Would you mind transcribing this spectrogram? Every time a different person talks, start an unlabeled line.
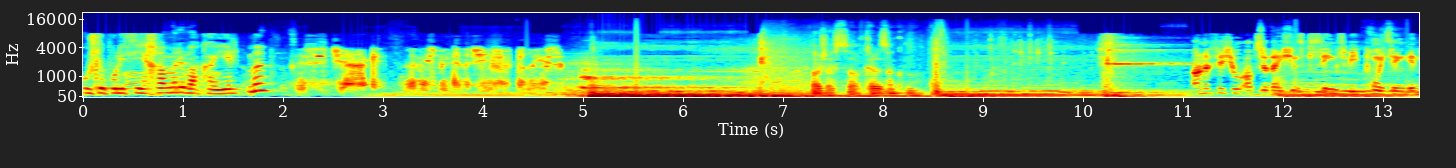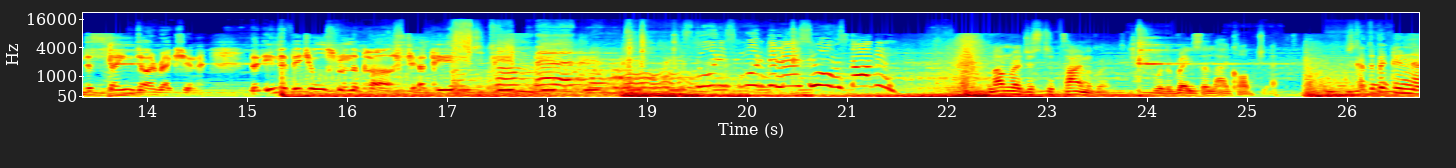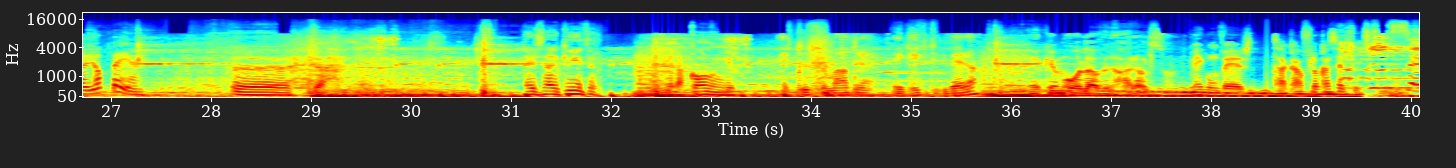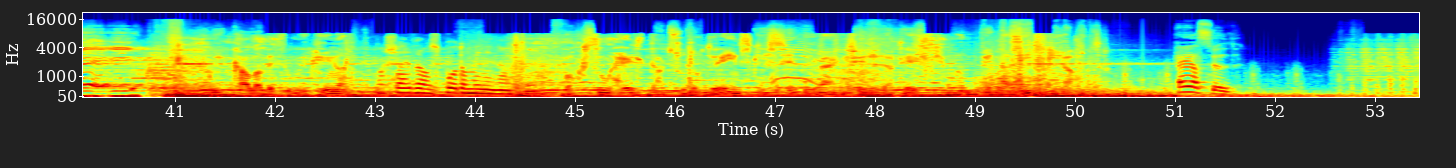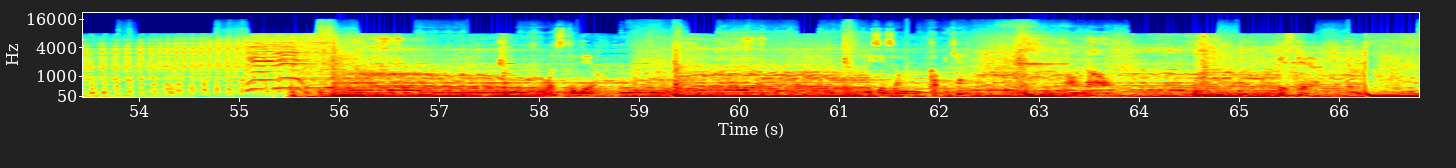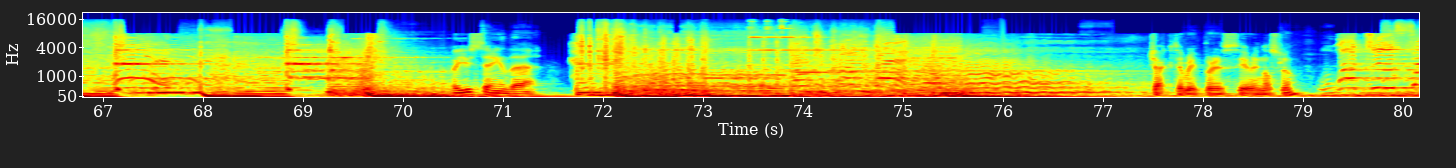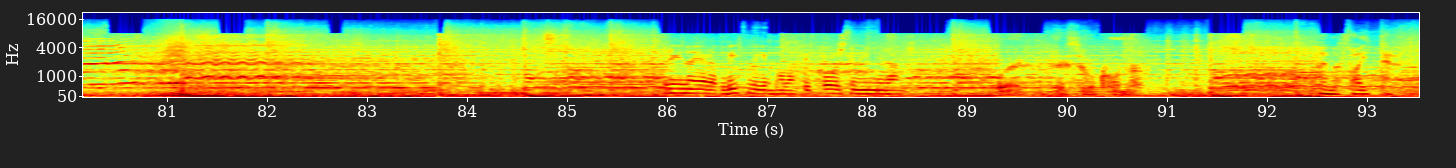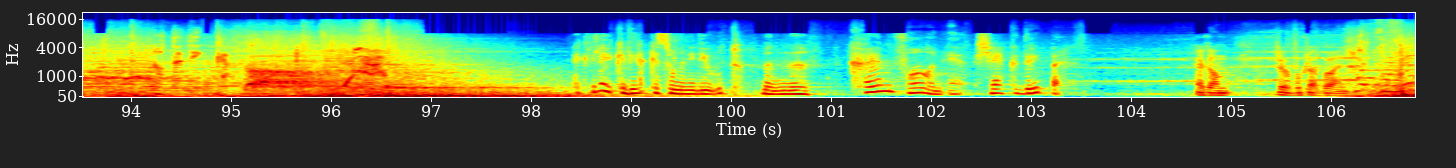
politi Khamri, hva kan jeg hjelpe med?
This is Jack. Let me speak to the chief of police.
Hva slags sak det snakk om?
Unofficial observations seem to be pointing in the same direction. That individuals from the past appear.
Historisk morderløs i hovedstaden!
An unregistered timeigrant with a razor-like object.
Skal du begynne å jobbe igjen?
Eh, ja. Heeft hij kieter? Vera Konungin.
Het is de madre. Ik heet die Vera.
Ik heb Olaf Haraldsson.
Meg om ver taka flocka selfie.
Vi kallade för vikingar.
Man skärver oss
båda minnena. Alltså. Och så helt att Sudotirenskis huvudvärk fyller att Ekman pinnar livskrafter.
Hej Syd!
What's the deal? Is he some copycat?
Oh no.
He's here.
Are you saying that
Jack the Ripper is here in Oslo.
Riina gjør at vitningen har lagt i kårsen inn i den.
Where is your kona?
I'm a fighter, not a thinker. Jeg vil ikke virke som en idiot, men eh, hvem faen er Jack Dripper?
Jeg kan prøve å forklare på veien.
